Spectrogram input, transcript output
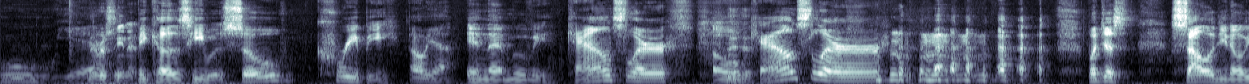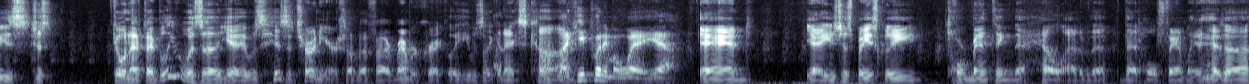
Ooh, yeah. Never seen it. because he was so creepy Oh yeah. in that movie. Counselor. Oh, counselor. but just solid, you know, he's just going after I believe it was a yeah, it was his attorney or something if I remember correctly. He was like an ex-con. Like he put him away. Yeah. and yeah, he's just basically tormenting the hell out of that that whole family. It had uh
